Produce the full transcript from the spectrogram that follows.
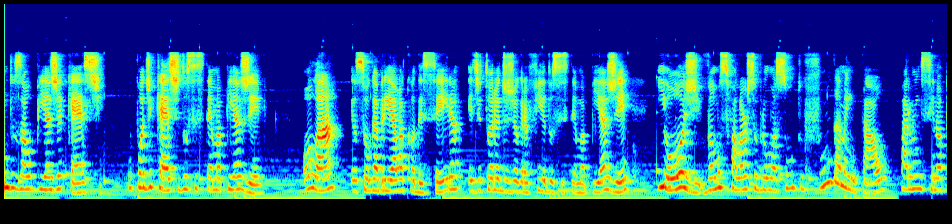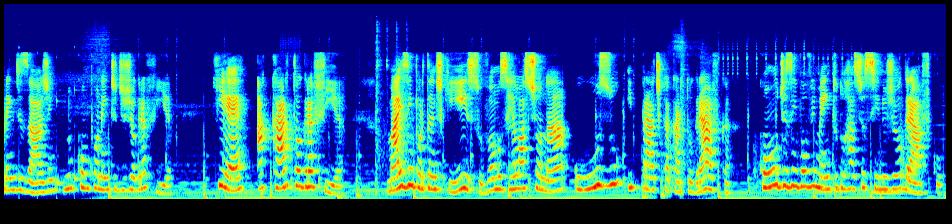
bem-vindos ao PiagetCast, o podcast do Sistema Piaget. Olá, eu sou Gabriela Codeceira, editora de Geografia do Sistema Piaget, e hoje vamos falar sobre um assunto fundamental para o ensino-aprendizagem no componente de Geografia, que é a cartografia. Mais importante que isso, vamos relacionar o uso e prática cartográfica com o desenvolvimento do raciocínio geográfico,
